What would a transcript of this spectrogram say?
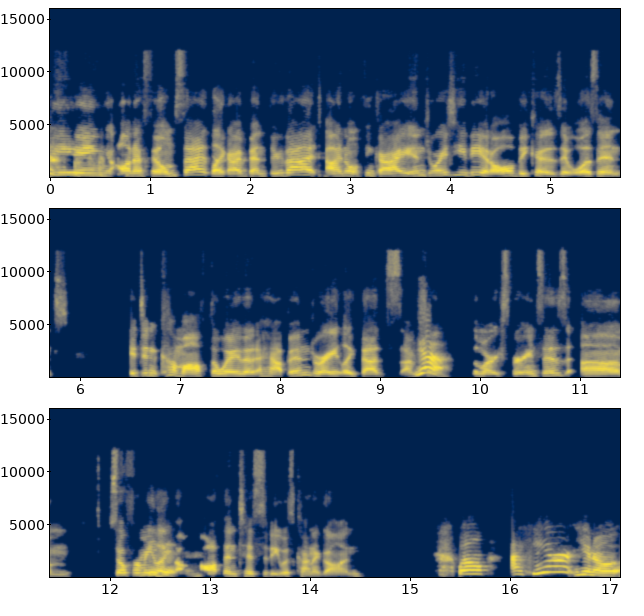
being on a film set. Like I've been through that. I don't think I enjoy TV at all because it wasn't it didn't come off the way that it happened, right? Like that's I'm yeah. sure similar experiences. Um so for me Is like it? the authenticity was kind of gone. Well, I hear, you know,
